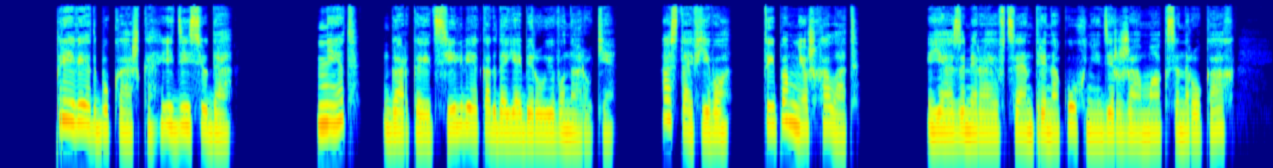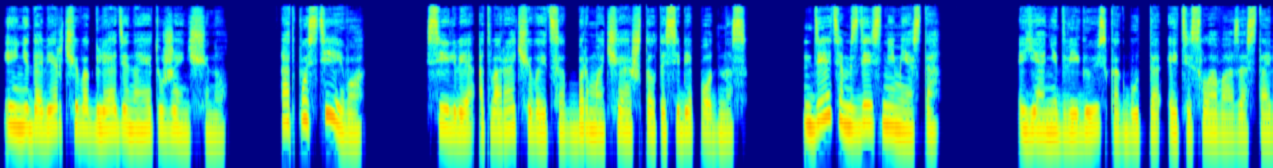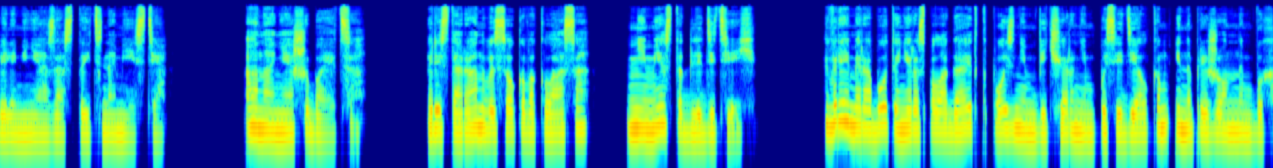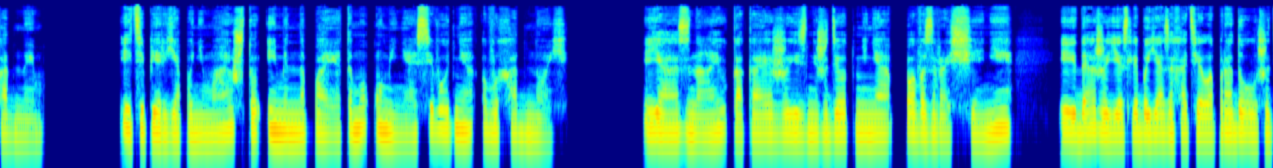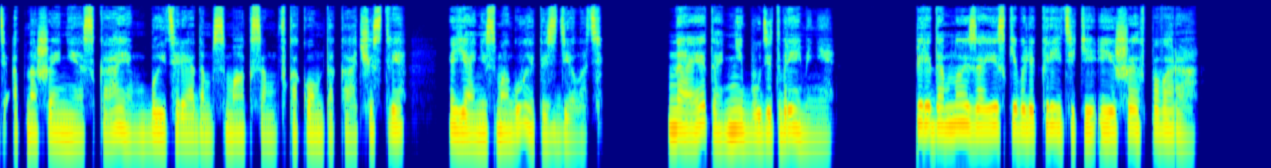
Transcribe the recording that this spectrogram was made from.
«Привет, букашка, иди сюда». «Нет», — гаркает Сильвия, когда я беру его на руки. «Оставь его, ты помнешь халат». Я замираю в центре на кухне, держа Макса на руках и недоверчиво глядя на эту женщину. «Отпусти его», Сильвия отворачивается, бормоча что-то себе под нос. «Детям здесь не место». Я не двигаюсь, как будто эти слова заставили меня застыть на месте. Она не ошибается. Ресторан высокого класса — не место для детей. Время работы не располагает к поздним вечерним посиделкам и напряженным выходным. И теперь я понимаю, что именно поэтому у меня сегодня выходной. Я знаю, какая жизнь ждет меня по возвращении, и даже если бы я захотела продолжить отношения с Каем, быть рядом с Максом в каком-то качестве, я не смогу это сделать. На это не будет времени. Передо мной заискивали критики и шеф-повара.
